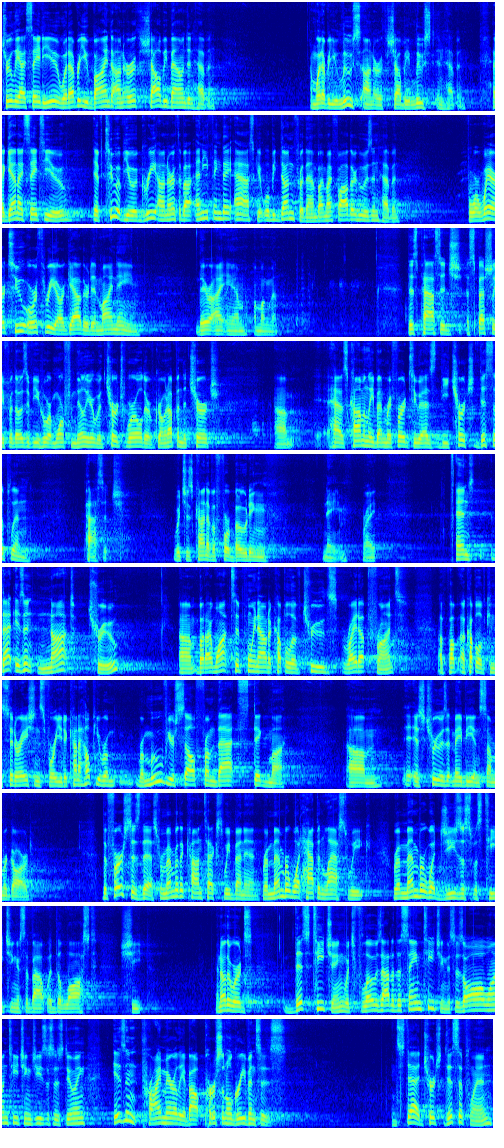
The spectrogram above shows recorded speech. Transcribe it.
Truly I say to you, whatever you bind on earth shall be bound in heaven, and whatever you loose on earth shall be loosed in heaven. Again, I say to you, if two of you agree on earth about anything they ask, it will be done for them by my Father who is in heaven. For where two or three are gathered in my name, there I am among them. This passage, especially for those of you who are more familiar with church world or have grown up in the church, um, has commonly been referred to as the church discipline passage, which is kind of a foreboding name, right? And that isn't not true, um, but I want to point out a couple of truths right up front, a, a couple of considerations for you to kind of help you rem- remove yourself from that stigma, um, as true as it may be in some regard. The first is this remember the context we've been in. Remember what happened last week. Remember what Jesus was teaching us about with the lost sheep. In other words, this teaching, which flows out of the same teaching, this is all one teaching Jesus is doing, isn't primarily about personal grievances. Instead, church discipline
